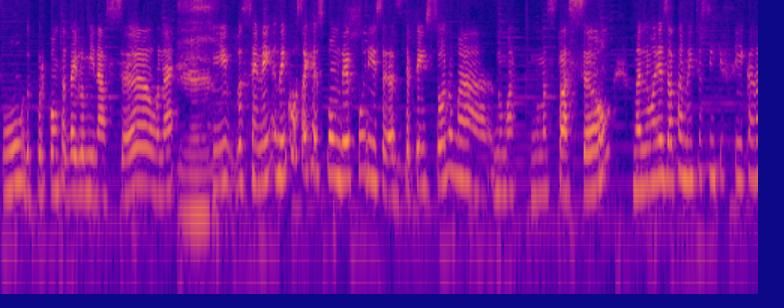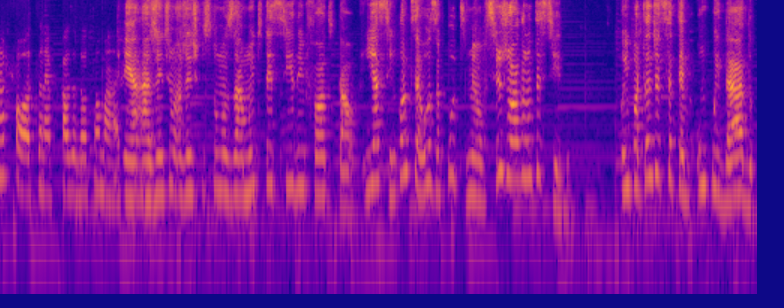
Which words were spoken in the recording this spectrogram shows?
fundo por conta da iluminação, né? É. Que você nem, nem consegue responder por isso. Você pensou numa, numa, numa situação mas não é exatamente assim que fica na foto, né? Por causa do automático. É, a gente, a gente costuma usar muito tecido em foto e tal. E assim, quando você usa, putz, meu, se joga no tecido. O importante é você ter um cuidado,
